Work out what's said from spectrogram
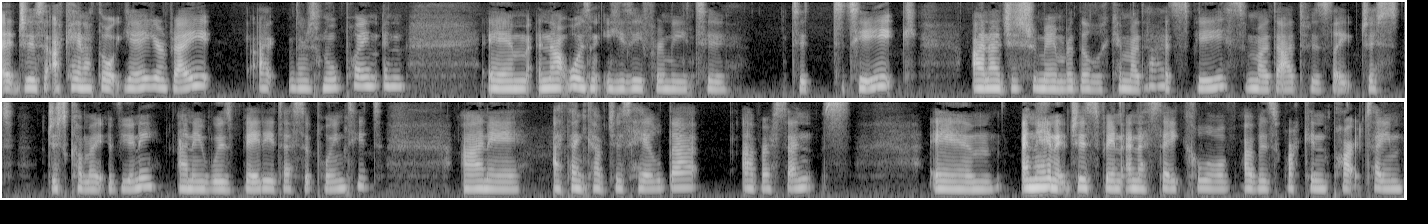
it just, I kind of thought, yeah, you're right. I, there's no point in, um, and that wasn't easy for me to, to, to take. And I just remember the look in my dad's face. My dad was like, just just come out of uni. And he was very disappointed. And uh, I think I've just held that ever since. Um, and then it just went in a cycle of I was working part time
